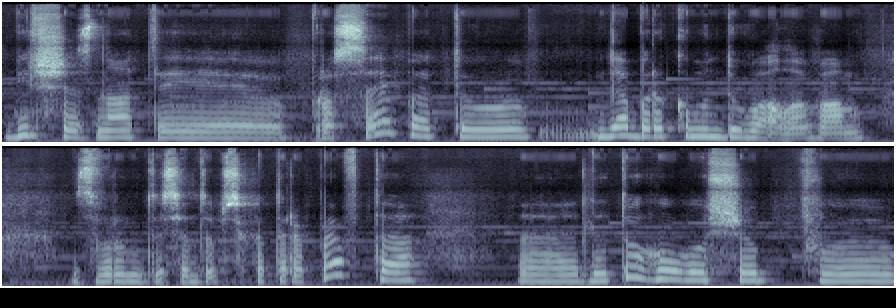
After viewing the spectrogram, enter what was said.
більше знати про себе, то я би рекомендувала вам звернутися до психотерапевта е, для того, щоб е,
